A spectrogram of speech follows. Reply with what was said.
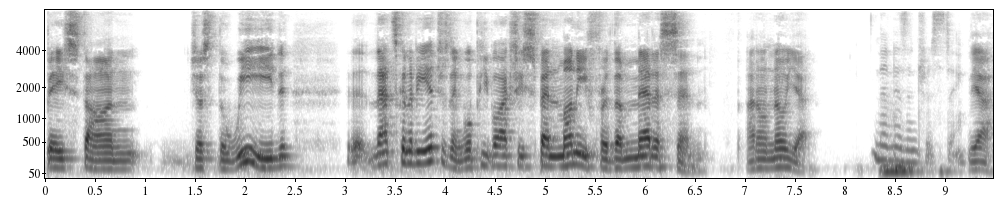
based on just the weed, that's going to be interesting. Will people actually spend money for the medicine? I don't know yet. That is interesting. Yeah.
